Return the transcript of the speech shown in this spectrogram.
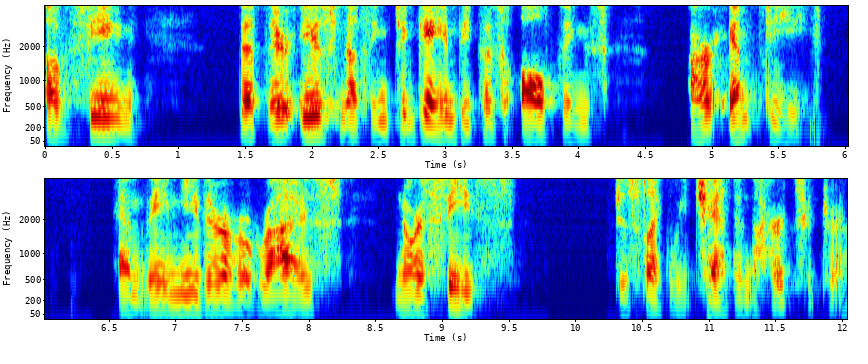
of seeing that there is nothing to gain because all things are empty and they neither arise nor cease, just like we chant in the Heart Sutra.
